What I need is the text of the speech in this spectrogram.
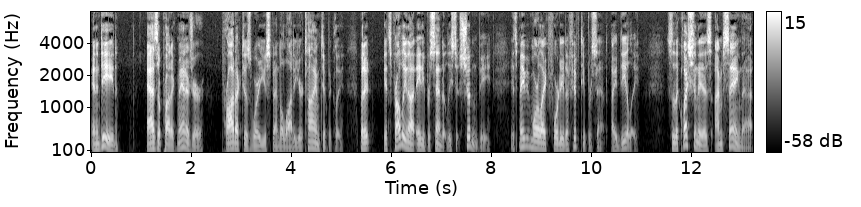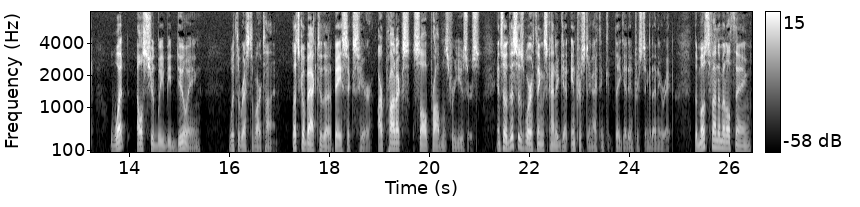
And indeed, as a product manager, product is where you spend a lot of your time typically. But it, it's probably not 80%, at least it shouldn't be. It's maybe more like 40 to 50%, ideally. So the question is I'm saying that, what else should we be doing with the rest of our time? Let's go back to the basics here. Our products solve problems for users. And so this is where things kind of get interesting. I think they get interesting at any rate. The most fundamental thing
